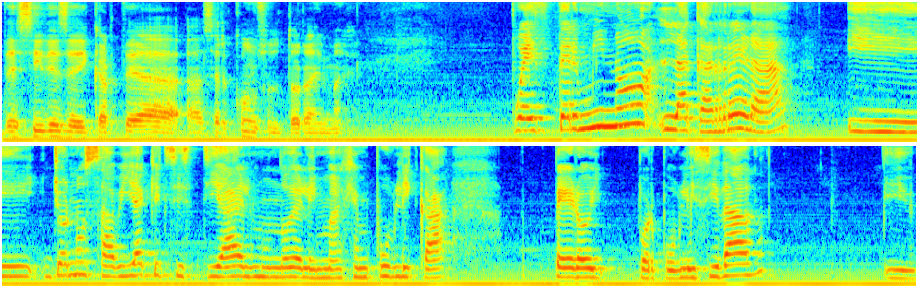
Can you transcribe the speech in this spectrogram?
decides dedicarte a, a ser consultora de imagen? Pues termino la carrera y yo no sabía que existía el mundo de la imagen pública, pero por publicidad, y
